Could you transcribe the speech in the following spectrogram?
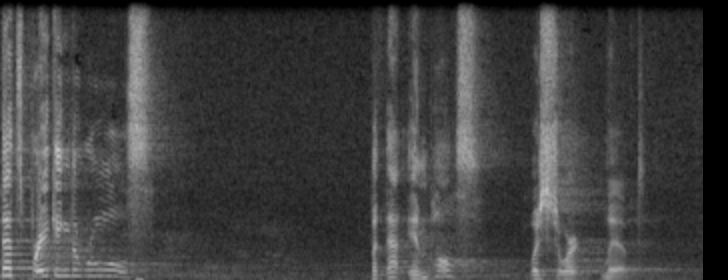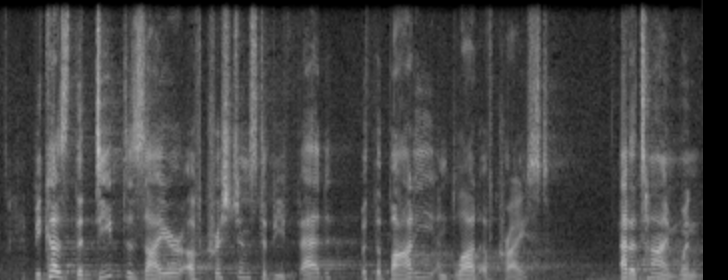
That's breaking the rules. But that impulse was short lived. Because the deep desire of Christians to be fed with the body and blood of Christ, at a time when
